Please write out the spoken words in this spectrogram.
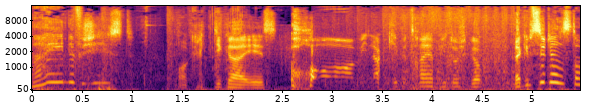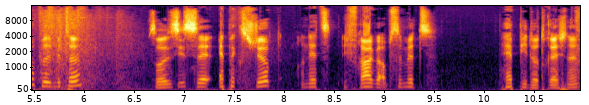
Nein, der verschießt. Oh, kriegt die KEs. Oh, wie lucky mit 3 HP durchgekommen. Da gibt's wieder das Doppel, bitte. So, jetzt siehst du, Apex stirbt. Und jetzt ich frage, ob sie mit Happy dort rechnen.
